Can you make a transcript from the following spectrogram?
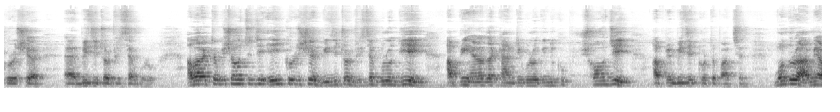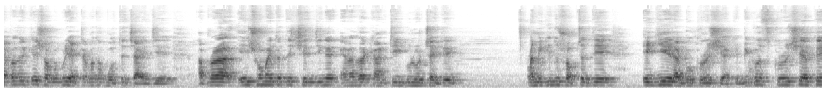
ক্রোয়েশিয়ার ভিজিটর ভিসাগুলো আবার একটা বিষয় হচ্ছে যে এই ক্রোয়েশিয়ার ভিজিটর ভিসাগুলো দিয়েই আপনি অ্যানাদার কান্ট্রিগুলো কিন্তু খুব সহজেই আপনি ভিজিট করতে পারছেন। বন্ধুরা, আমি আপনাদেরকে সর্বোপরি একটা কথা বলতে চাই যে আপনারা এই সময়টাতে সেনজিনের অ্যানাদার কান্ট্রিগুলোর চাইতে আমি কিন্তু সবচাইতে এগিয়ে রাখব ক্রোয়েশিয়াকে। বিকজ ক্রোয়েশিয়াতে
